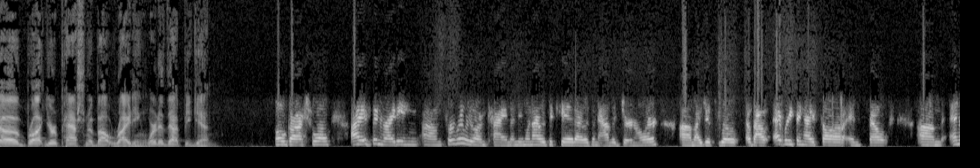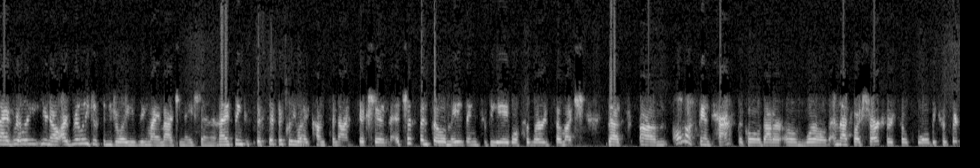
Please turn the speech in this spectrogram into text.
uh, brought your passion about writing? Where did that begin? Oh gosh, well, I've been writing um, for a really long time. I mean, when I was a kid, I was an avid journaler. Um, I just wrote about everything I saw and felt. Um, and I really, you know, I really just enjoy using my imagination. And I think specifically when it comes to nonfiction, it's just been so amazing to be able to learn so much that's um, almost fantastical about our own world. And that's why sharks are so cool because they're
